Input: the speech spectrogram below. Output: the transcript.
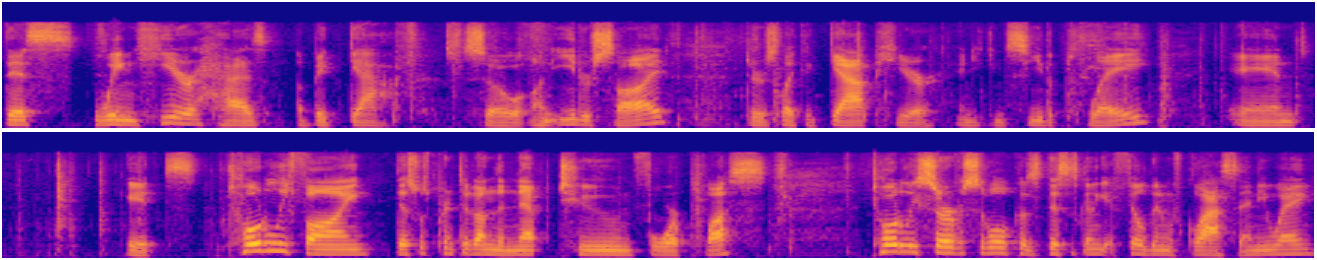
This wing here has a big gap. So on either side, there's like a gap here, and you can see the play, and it's totally fine. This was printed on the Neptune 4 Plus. Totally serviceable because this is going to get filled in with glass anyway.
